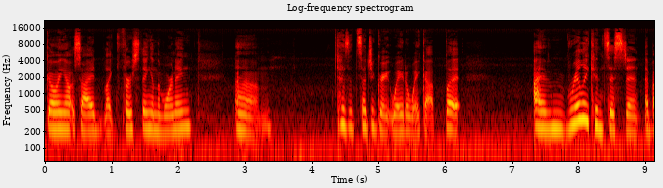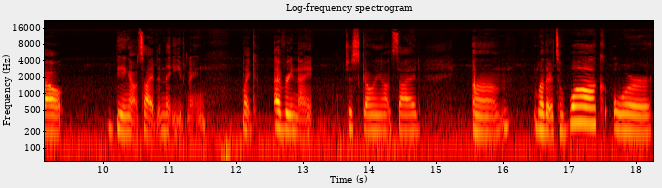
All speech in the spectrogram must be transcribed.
going outside like first thing in the morning because um, it's such a great way to wake up, but I'm really consistent about being outside in the evening, like every night just going outside, um, whether it's a walk or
